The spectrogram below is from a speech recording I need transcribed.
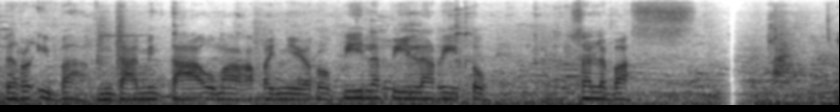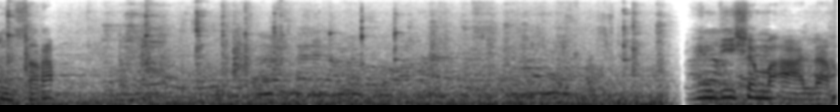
Pero iba ang daming tao mga kapanyero. Pila pila rito sa labas. Ang sarap. Hindi siya maalat.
